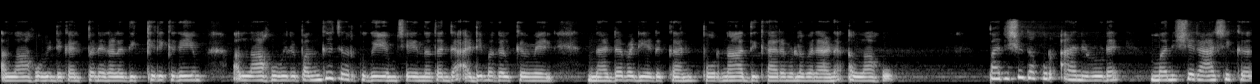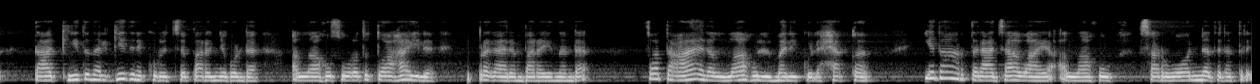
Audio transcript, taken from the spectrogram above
അള്ളാഹുവിന്റെ കൽപ്പനകളെ ധിക്കരിക്കുകയും അള്ളാഹുവിന് പങ്കു ചേർക്കുകയും ചെയ്യുന്ന തന്റെ അടിമകൾക്ക് മേൽ നടപടിയെടുക്കാൻ പൂർണാധികാരമുള്ളവനാണ് അള്ളാഹു. പരിശുദ്ധ ഖുർആാനിലൂടെ മനുഷ്യരാശിക്ക് താക്കീത് നൽകിയതിനെ കുറിച്ച് പറഞ്ഞുകൊണ്ട് അള്ളാഹു സൂറത്ത് ത്വാഹയിൽ ഇപ്രകാരം പറയുന്നുണ്ട്. അള്ളാഹുൽ മലിക്കുൽ ഹക്ക് യഥാർത്ഥ രാജാവായ അള്ളാഹു സർവോന്നതനത്രേ.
